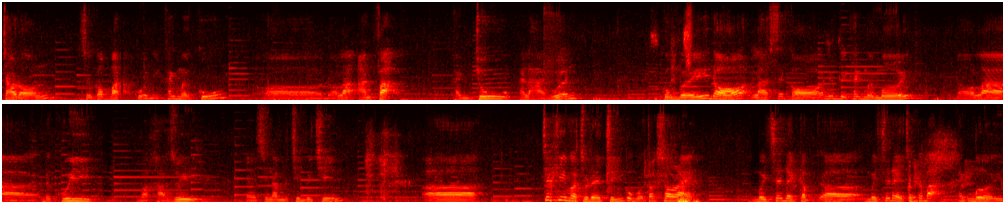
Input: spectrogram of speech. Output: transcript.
chào đón sự góp mặt của những khách mời cũ à, đó là An Phạm, Thành Chu hay là Hải Nguyễn. Cùng với đó là sẽ có những vị khách mời mới đó là Đức Huy và Khả Duy đều sinh năm 1999. À, trước khi vào chủ đề chính của buổi talk show này, mình sẽ đề cập uh, mình sẽ để cho các bạn khách mời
